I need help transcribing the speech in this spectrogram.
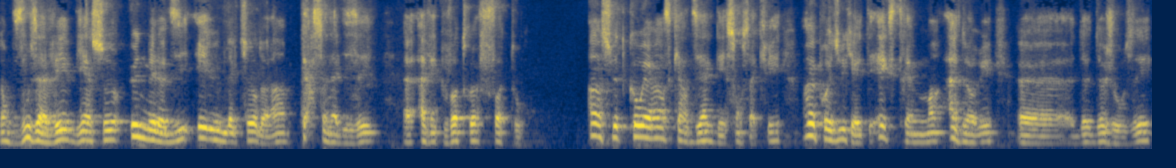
Donc, vous avez bien sûr une mélodie et une lecture de l'âme personnalisée euh, avec votre photo. Ensuite, cohérence cardiaque des sons sacrés, un produit qui a été extrêmement adoré euh, de, José.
